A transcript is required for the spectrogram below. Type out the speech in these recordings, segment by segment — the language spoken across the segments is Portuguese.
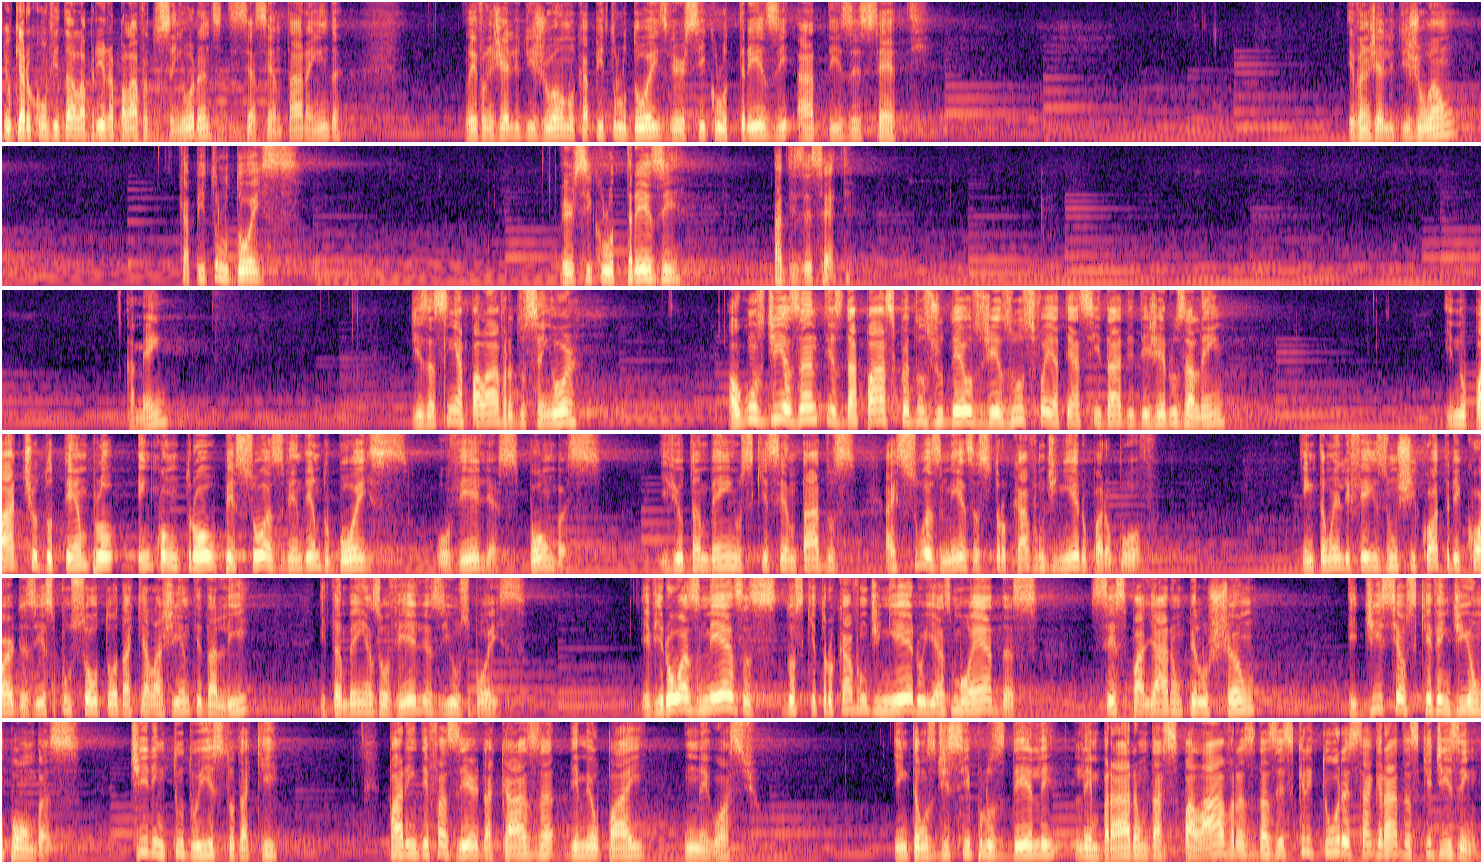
Eu quero convidá-lo a abrir a palavra do Senhor antes de se assentar ainda. No Evangelho de João, no capítulo 2, versículo 13 a 17. Evangelho de João, capítulo 2, versículo 13 a 17. Amém? Diz assim a palavra do Senhor. Alguns dias antes da Páscoa dos judeus, Jesus foi até a cidade de Jerusalém e no pátio do templo encontrou pessoas vendendo bois, ovelhas, pombas, e viu também os que sentados às suas mesas trocavam dinheiro para o povo. Então ele fez um chicote de cordas e expulsou toda aquela gente dali, e também as ovelhas e os bois. E virou as mesas dos que trocavam dinheiro e as moedas se espalharam pelo chão, e disse aos que vendiam pombas: Tirem tudo isto daqui, parem de fazer da casa de meu pai um negócio. Então os discípulos dele lembraram das palavras das Escrituras sagradas que dizem:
